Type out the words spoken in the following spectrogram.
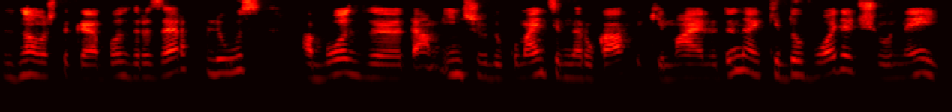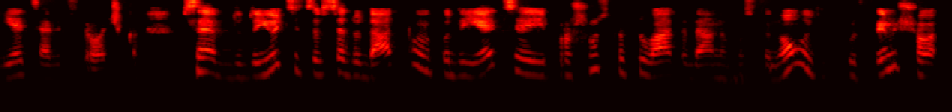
Знову ж таки, або з резерв плюс, або з там інших документів на руках, які має людина, які доводять, що у неї є ця відстрочка. Все додаються, це все додатками подається, і прошу скасувати дану постанову зв'язку з тим, що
